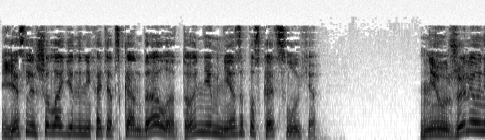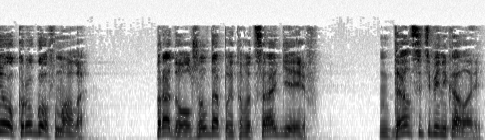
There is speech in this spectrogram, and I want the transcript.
Если Шелагины не хотят скандала, то не мне запускать слухи. «Неужели у него кругов мало?» Продолжил допытываться Агеев. «Дался тебе Николай?»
